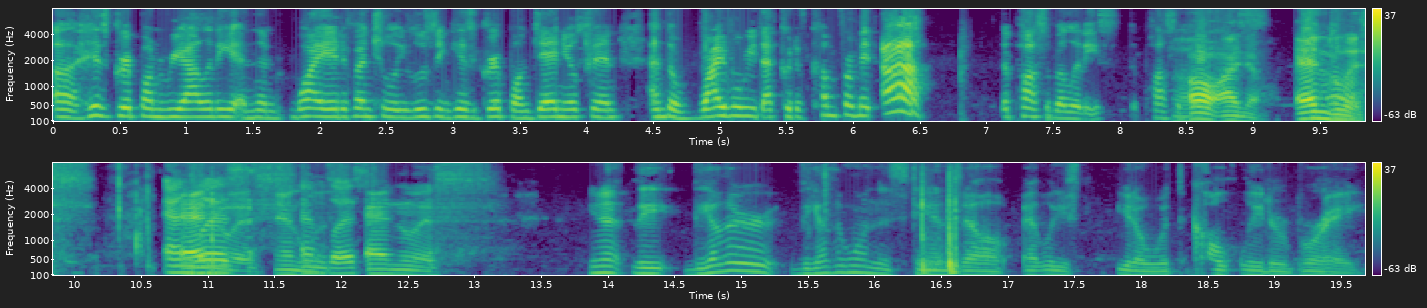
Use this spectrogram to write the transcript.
uh his grip on reality and then Wyatt eventually losing his grip on Danielson and the rivalry that could have come from it ah the possibilities the possibilities Oh, I know. Endless. endless Endless. endless, Endless. Endless. You know the the other the other one that stands out, at least you know, with the cult leader Bray,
